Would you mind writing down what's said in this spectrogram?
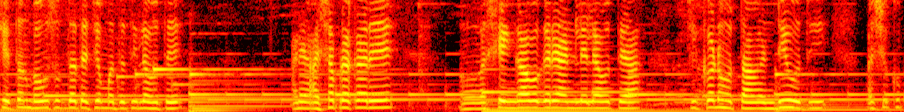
चेतन भाऊ सुद्धा त्याच्या मदतीला होते. आणि अशा प्रकारे शेंगा वगैरे आणलेल्या होत्या चिकन होता अंडी होती अशी खूप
